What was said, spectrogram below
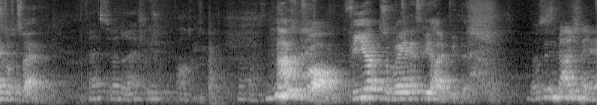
1 durch 2? 1, 2, 3, 4, 8. 8 Frauen. 4 Souveräne, 4 Halbbitte. Das ist ein Alter. Ne?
